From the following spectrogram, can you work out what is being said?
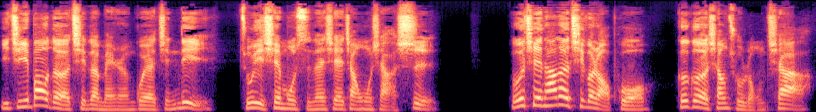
以及抱得七个美人归的经历，足以羡慕死那些江湖侠士。而且他的七个老婆，个个相处融洽，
